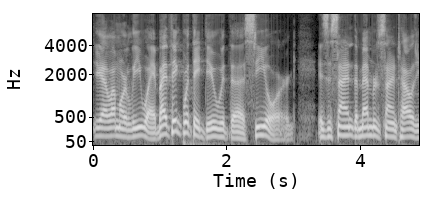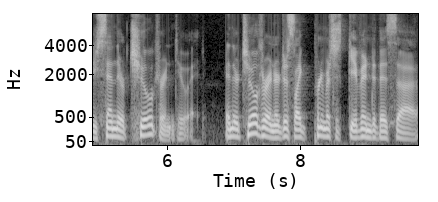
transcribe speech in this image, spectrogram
You got a lot more leeway. But I think what they do with the Sea Org is the, the members of Scientology send their children to it. And their children are just like pretty much just given to this uh,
